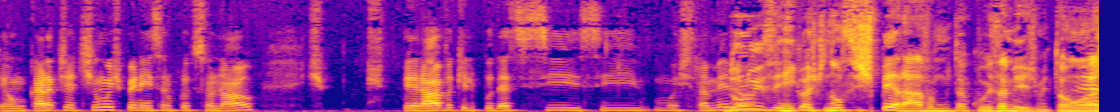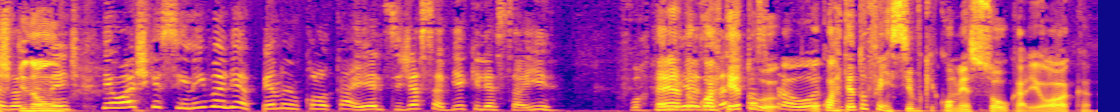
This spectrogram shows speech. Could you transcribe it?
É um cara que já tinha uma experiência no profissional. esperava que ele pudesse se, se mostrar melhor. Do Luiz Henrique, eu acho que não se esperava muita coisa mesmo. Então, eu É, acho que não. exatamente. Eu acho que assim, nem valia a pena colocar ele. Se já sabia que ele ia sair, É, do quarteto, o quarteto ofensivo que começou o Carioca,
